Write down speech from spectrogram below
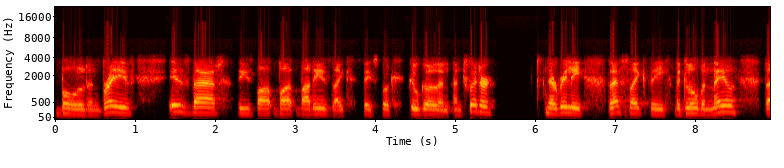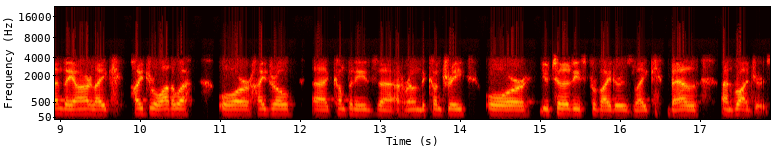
bold and brave, is that these bo- bo- bodies like Facebook, Google, and, and Twitter they're really less like the, the Globe and Mail than they are like Hydro Ottawa or Hydro uh, companies uh, around the country or utilities providers like Bell and Rogers.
